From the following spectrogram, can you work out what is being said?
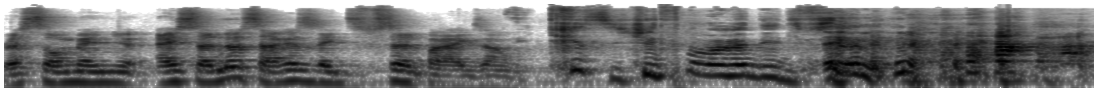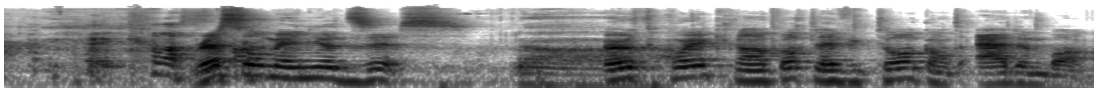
WrestleMania. Hey, celle-là, ça risque d'être difficile, par exemple. Chris, j'ai dit pas me mettre des difficiles. WrestleMania 10. Ah. Earthquake remporte la victoire contre Adam Bomb.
